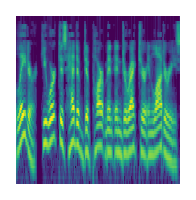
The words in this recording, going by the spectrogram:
Later, he worked as head of department and director in lotteries,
